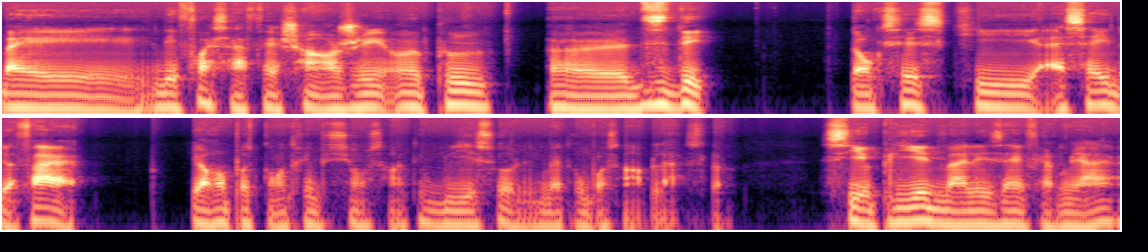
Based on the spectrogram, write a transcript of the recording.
ben des fois ça fait changer un peu euh, d'idée. Donc c'est ce qu'ils essayent de faire. Il n'y aura pas de contribution santé, oubliez ça, ils ne mettront pas en place. S'il est plié devant les infirmières,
